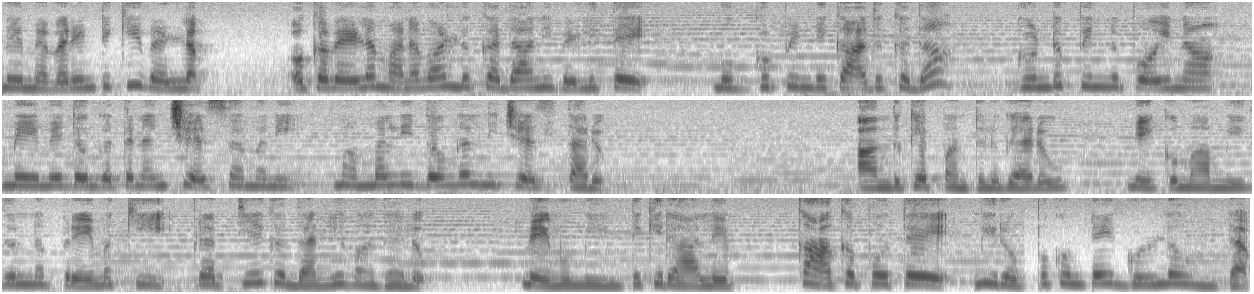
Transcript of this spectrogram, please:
మేమెవరింటికి వెళ్ళం. ఒకవేళ మనవాళ్ళు కదా అని వెళితే ముగ్గు పిండి కాదు కదా? గుండు పిన్ను పోయినా మేమే దొంగతనం చేశామని మమ్మల్ని దొంగల్ని చేస్తారు. అందుకే పంతులు గారు మీకు మా మీదున్న ప్రేమకి ప్రత్యేక ధన్యవాదాలు. మేము మీ ఇంటికి రాలేం. కాకపోతే మీరు ఒప్పుకుంటే గుళ్ళో ఉంటాం.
